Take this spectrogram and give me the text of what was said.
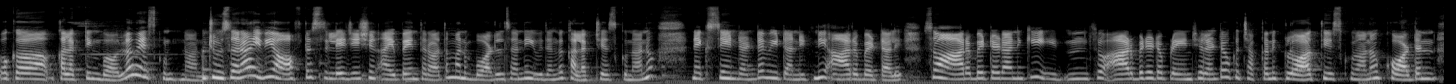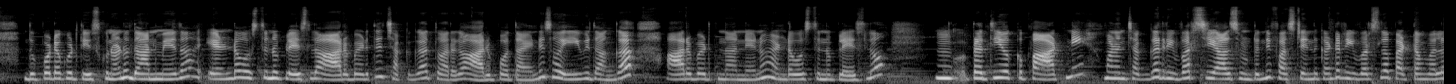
ఒక కలెక్టింగ్ బౌల్లో వేసుకుంటున్నాను. చూసారా? ఇవి ఆఫ్టర్ స్టిలైజేషన్ అయిపోయిన తర్వాత మన బాటిల్స్ అన్ని ఈ విధంగా కలెక్ట్ చేసుకున్నాను. నెక్స్ట్ ఏంటంటే వీటన్నిటిని ఆరబెట్టాలి. సో ఆరబెట్టడానికి సో ఆరబెట్టేటప్పుడు ఏం చేయాలంటే ఒక చక్కని క్లాత్ తీసుకున్నాను. కాటన్ దుప్పట ఒకటి తీసుకున్నాను. దాని మీద ఎండ వస్తున్న ప్లేస్లో ఆరబెడితే చక్కగా త్వరగా ఆరిపోతాయండి. సో ఈ విధంగా ఆరబెడుతున్నాను నేను ఎండ వస్తున్న ప్లేస్లో ప్రతి ఒక్క పార్ట్ని మనం చక్కగా రివర్స్ చేయాల్సి ఉంటుంది. ఫస్ట్ ఎందుకంటే రివర్స్లో పెట్టడం వల్ల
